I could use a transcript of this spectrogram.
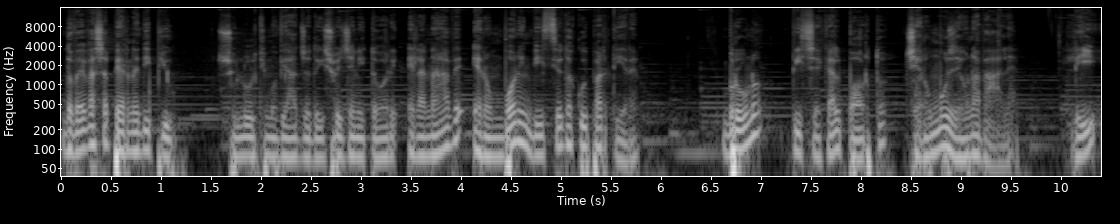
Doveva saperne di più sull'ultimo viaggio dei suoi genitori e la nave era un buon indizio da cui partire. Bruno disse che al porto c'era un museo navale. Lì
